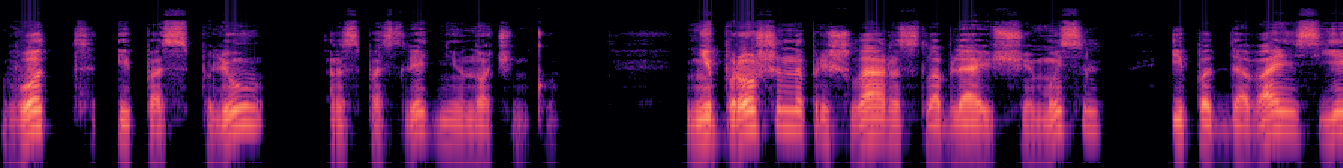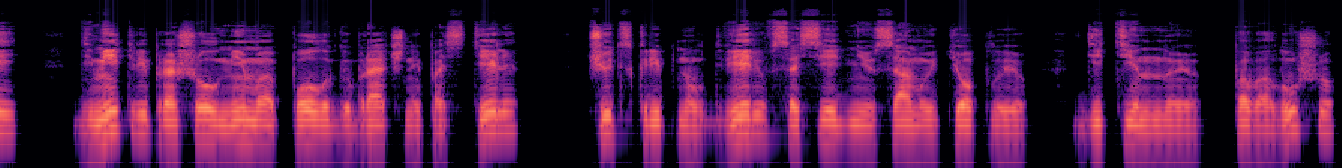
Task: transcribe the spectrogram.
Вот и посплю распоследнюю ноченьку. Непрошенно пришла расслабляющая мысль, и, поддаваясь ей, Дмитрий прошел мимо полога брачной постели, чуть скрипнул дверью в соседнюю самую теплую, детинную повалушу,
